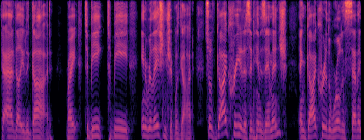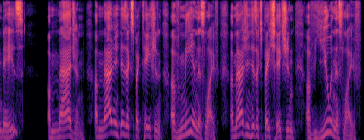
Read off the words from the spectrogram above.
to add value to God, right? To be to be in relationship with God. So if God created us in his image and God created the world in 7 days, imagine, imagine his expectation of me in this life. Imagine his expectation of you in this life.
